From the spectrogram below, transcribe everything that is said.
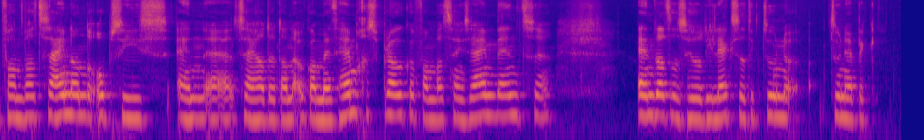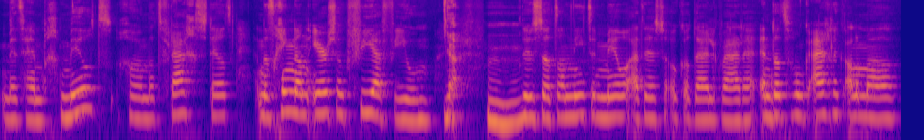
van wat zijn dan de opties. En eh, zij hadden dan ook al met hem gesproken van wat zijn zijn wensen. En dat was heel relaxed dat ik toen, toen heb ik met hem gemaild, gewoon wat vragen gesteld. En dat ging dan eerst ook via Film. Ja, Mhm. Dus dat dan niet de mailadressen ook al duidelijk waren. En dat vond ik eigenlijk allemaal,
